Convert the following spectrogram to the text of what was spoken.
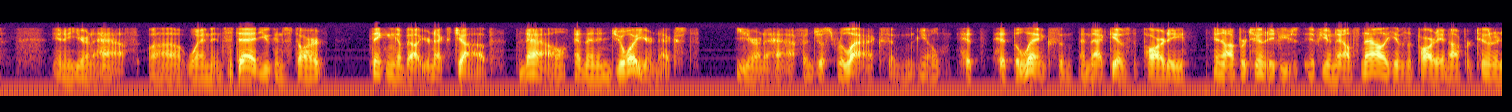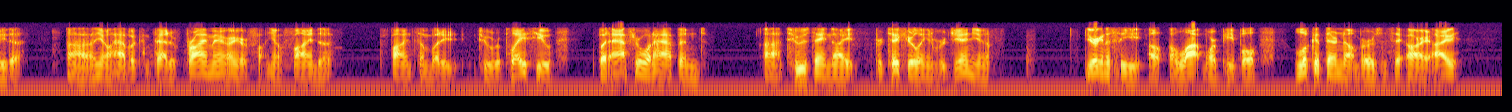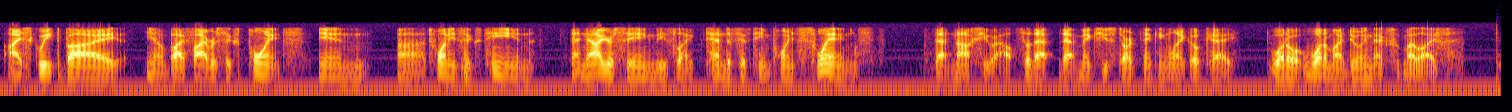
in a year and a half. Uh, when instead you can start thinking about your next job now and then enjoy your next year and a half and just relax and you know hit hit the links and, and that gives the party an opportunity if you if you announce now it gives the party an opportunity to uh, you know have a competitive primary or you know find a find somebody to replace you but after what happened uh, Tuesday night particularly in Virginia you're going to see a, a lot more people look at their numbers and say all right I I squeaked by you know by five or six points in uh, 2016 and now you're seeing these like 10 to 15 point swings that knocks you out. So that that makes you start thinking like, okay, what what am I doing next with my life?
